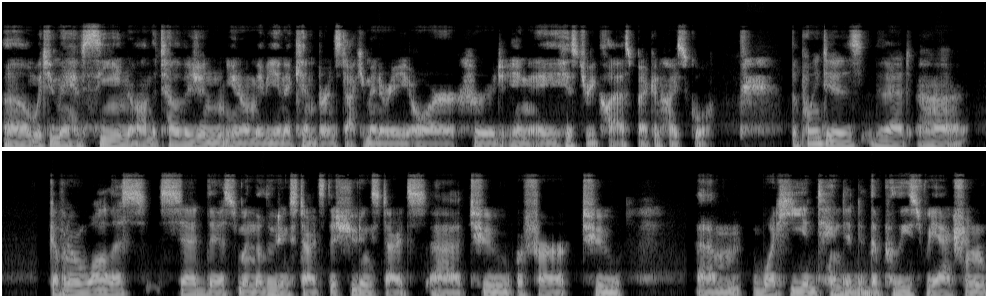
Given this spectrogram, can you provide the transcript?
uh, which you may have seen on the television, you know, maybe in a Ken Burns documentary or heard in a history class back in high school. The point is that uh, Governor Wallace said this when the looting starts, the shooting starts, uh, to refer to um, what he intended the police reaction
